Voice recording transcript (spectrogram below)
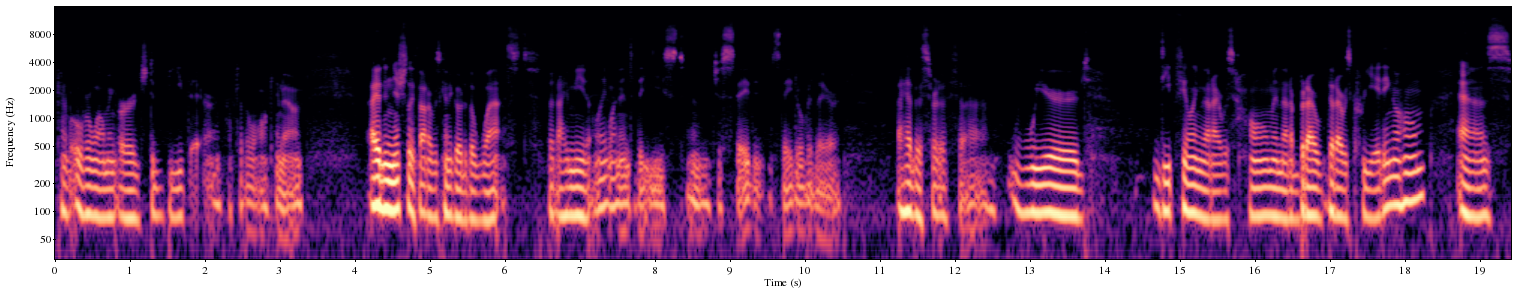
kind of overwhelming urge to be there after the wall came down. I had initially thought I was going to go to the west, but I immediately went into the east and just stayed stayed over there. I had this sort of uh, weird, deep feeling that I was home and that, I, but I, that I was creating a home as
